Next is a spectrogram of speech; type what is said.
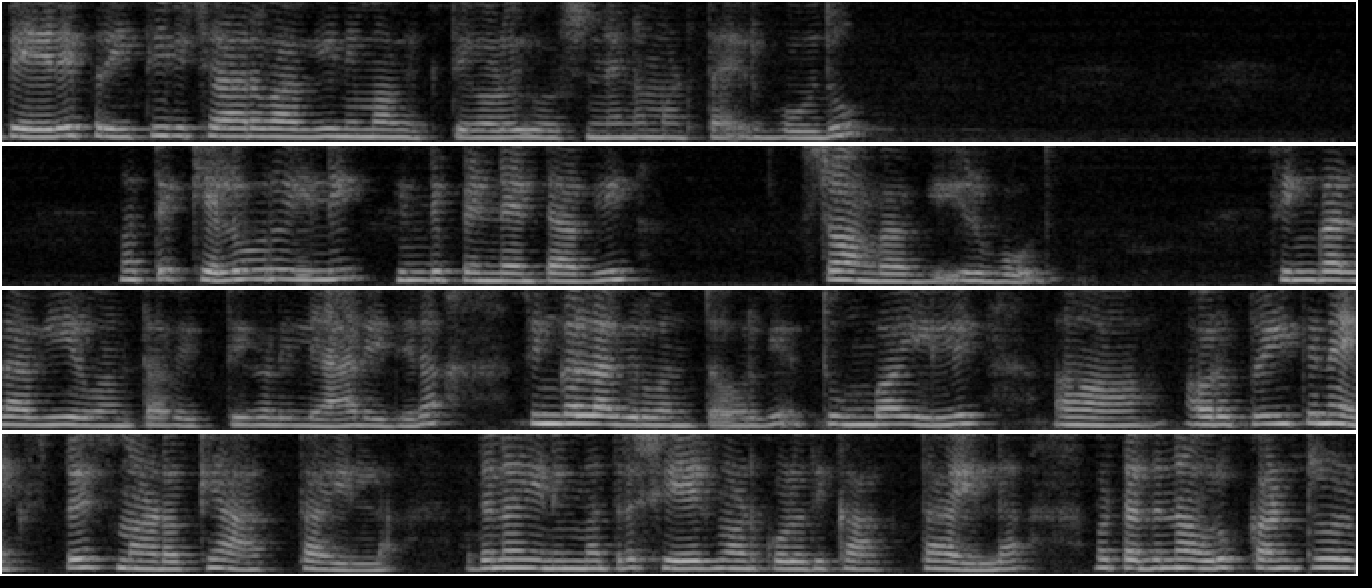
ಬೇರೆ ಪ್ರೀತಿ ವಿಚಾರವಾಗಿ ನಿಮ್ಮ ವ್ಯಕ್ತಿಗಳು ಯೋಚನೆಯನ್ನು ಮಾಡ್ತಾ ಇರ್ಬೋದು. ಮತ್ತು ಕೆಲವರು ಇಲ್ಲಿ ಇಂಡಿಪೆಂಡೆಂಟಾಗಿ ಸ್ಟ್ರಾಂಗಾಗಿ ಇರ್ಬೋದು. ಸಿಂಗಲ್ ಆಗಿ ಇರುವಂಥ ವ್ಯಕ್ತಿಗಳಿಲ್ಲಿ ಯಾರಿದ್ದೀರಾ? ಸಿಂಗಲ್ ಆಗಿರುವಂಥವ್ರಿಗೆ ತುಂಬ ಇಲ್ಲಿ ಅವರ ಪ್ರೀತಿನ ಎಕ್ಸ್ಪ್ರೆಸ್ ಮಾಡೋಕ್ಕೆ ಆಗ್ತಾ ಇಲ್ಲ. ಅದನ್ನು ನಿಮ್ಮ ಹತ್ರ ಶೇರ್ ಮಾಡ್ಕೊಳ್ಳೋದಕ್ಕೆ ಆಗ್ತಾ ಇಲ್ಲ. ಬಟ್ ಅದನ್ನು ಅವರು ಕಂಟ್ರೋಲ್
